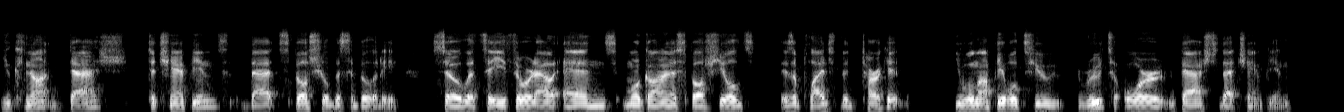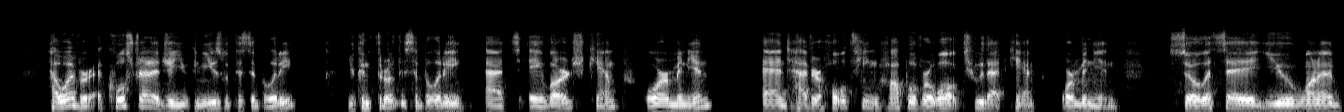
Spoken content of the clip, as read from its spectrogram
you cannot dash to champions that spell shield this ability. So let's say you throw it out and Morgana spell shield is applied to the target, you will not be able to root or dash to that champion. However, a cool strategy you can use with this ability, you can throw this ability at a large camp or minion and have your whole team hop over a wall to that camp or minion. So let's say you want to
